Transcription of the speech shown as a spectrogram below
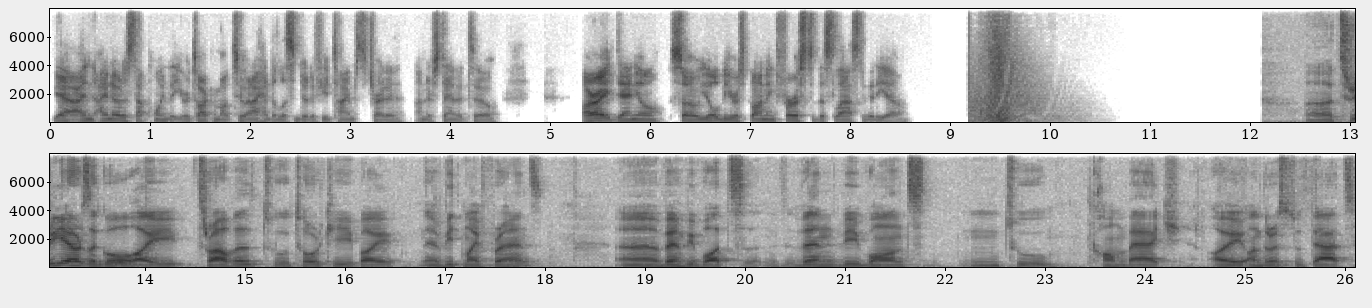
Yeah, I, I noticed that point that you were talking about too, and I had to listen to it a few times to try to understand it too. All right, Daniel. So you'll be responding first to this last video. Uh, three years ago, I traveled to Turkey by uh, with my friends. Uh, when we want, when we want mm, to come back, I understood that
